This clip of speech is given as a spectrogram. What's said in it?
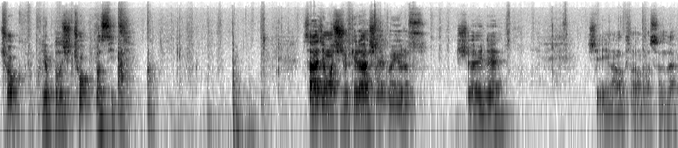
Çok yapılışı çok basit. Sadece maçı jokeri aşağıya koyuyoruz. Şöyle şeyin altına olmasında.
